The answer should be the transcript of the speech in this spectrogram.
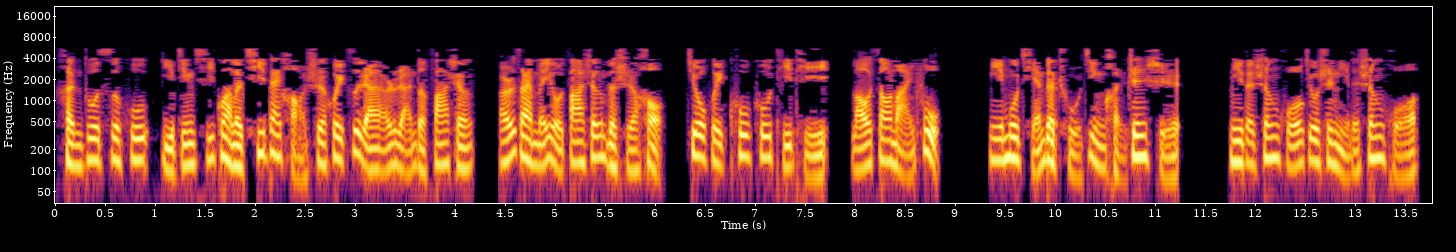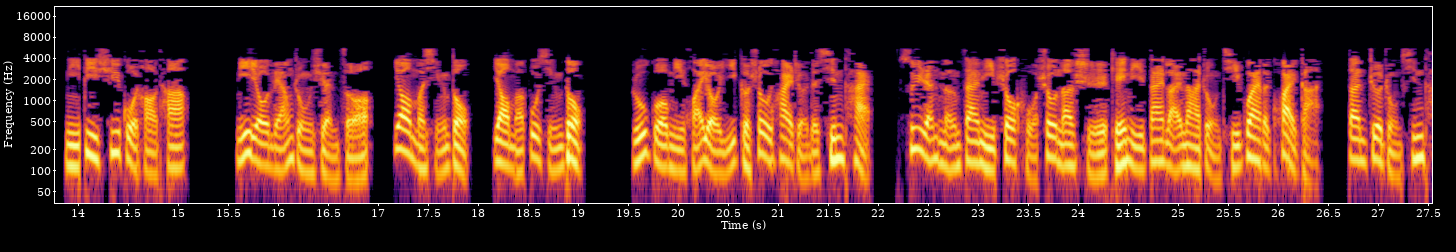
很多似乎已经习惯了期待好事会自然而然的发生。而在没有发生的时候，就会哭哭啼啼、牢骚满腹。你目前的处境很真实，你的生活就是你的生活，你必须过好它。你有两种选择：要么行动，要么不行动。如果你怀有一个受害者的心态，虽然能在你受苦受难时给你带来那种奇怪的快感，但这种心态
